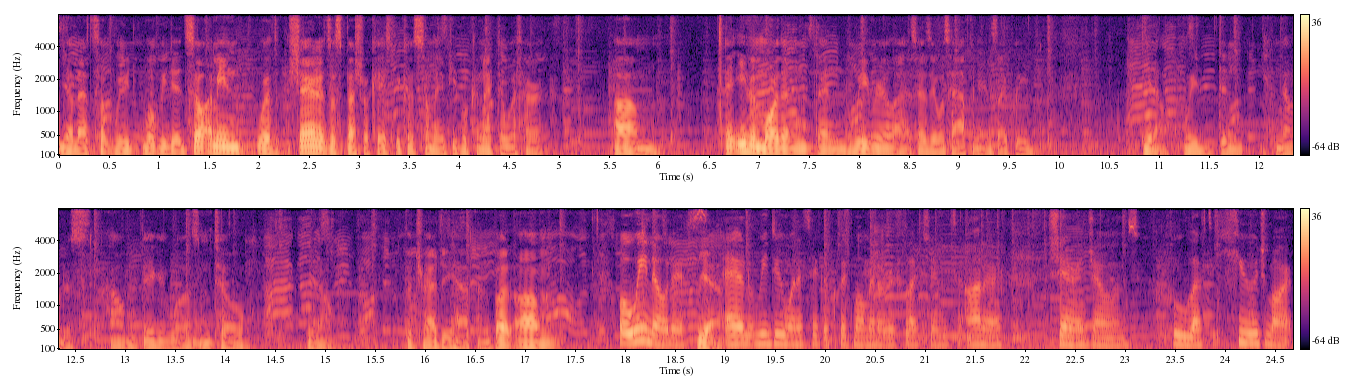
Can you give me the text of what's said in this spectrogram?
you know that's what we what we did. So I mean, with Sharon is a special case because so many people connected with her, um, and even more than than we realized as it was happening. It's like we, you know, we didn't notice how big it was until, you know, the tragedy happened. But um, Well, we noticed. Yeah. And we do want to take a quick moment of reflection to honor Sharon Jones, who left a huge mark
